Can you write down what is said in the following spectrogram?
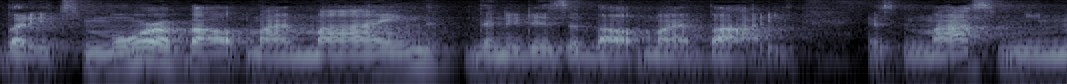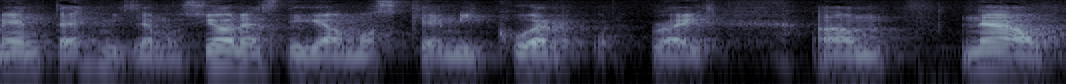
but it's more about my mind than it is about my body. Es más mi mente, mis emociones, digamos, que mi cuerpo, right? Um, now,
